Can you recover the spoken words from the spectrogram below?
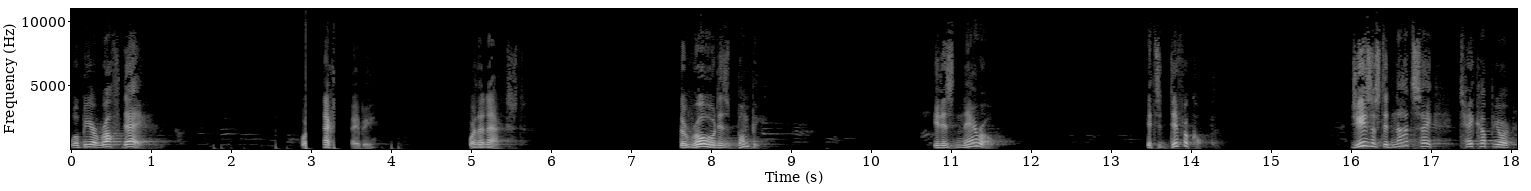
will be a rough day. Or next, maybe or the next. The road is bumpy. It is narrow. It's difficult. Jesus did not say, take up your,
